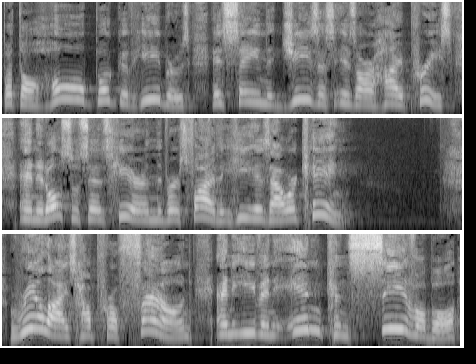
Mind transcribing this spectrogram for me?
But the whole book of Hebrews is saying that Jesus is our high priest, and it also says here in the verse 5 that he is our king. Realize how profound and even inconceivable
